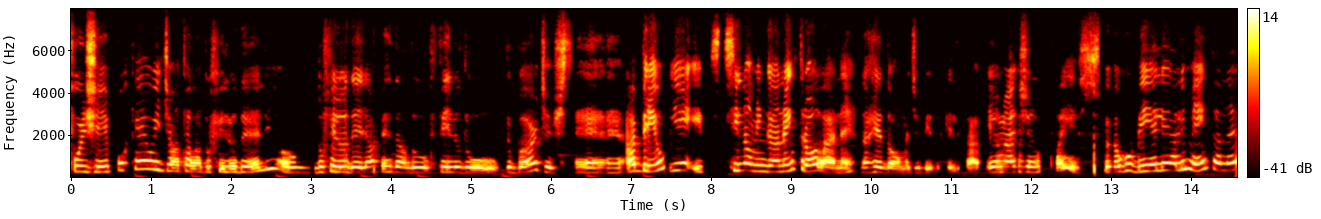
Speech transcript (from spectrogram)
fugir porque o idiota lá do filho dele, ou do filho dele, ah, perdão, do filho do, do Burgess, é, abriu e, e, se não me engano, entrou lá, né? Na redoma de vidro que ele tava. Eu imagino que foi isso. Porque o Rubi, ele alimenta, né?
